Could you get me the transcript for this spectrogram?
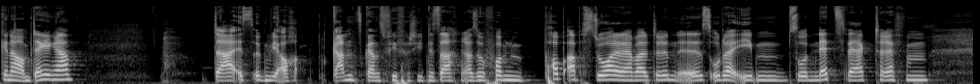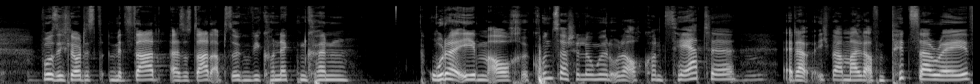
Genau, im Deckinger, da ist irgendwie auch ganz, ganz viel verschiedene Sachen. Also vom Pop-Up-Store, der da mal drin ist, oder eben so Netzwerktreffen, wo sich Leute mit Start, also Startups irgendwie connecten können. Oder eben auch Kunstausstellungen oder auch Konzerte. Da, ich war mal auf dem Pizza-Rave.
